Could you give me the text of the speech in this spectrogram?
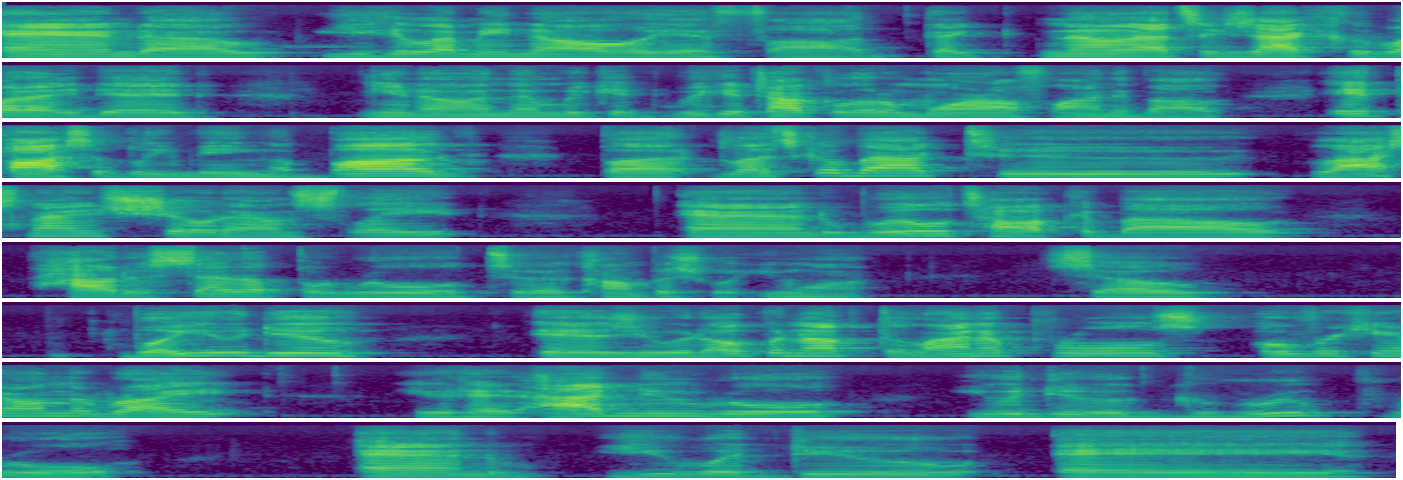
And uh, you can let me know if uh, like no, that's exactly what I did, you know, and then we could we could talk a little more offline about it possibly being a bug. But let's go back to last night's showdown slate, and we'll talk about how to set up a rule to accomplish what you want. So, what you would do is you would open up the lineup rules over here on the right. You would hit add new rule. You would do a group rule, and you would do a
